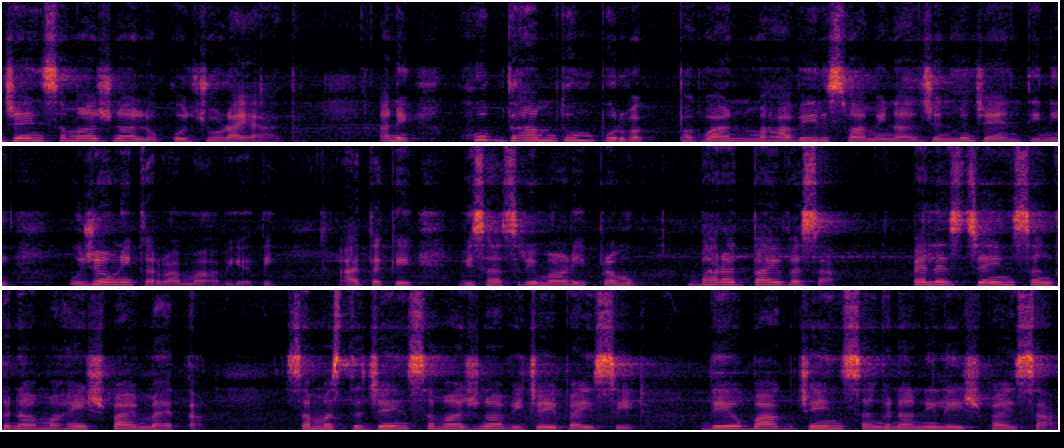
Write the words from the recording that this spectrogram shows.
જૈન સમાજના લોકો જોડાયા હતા અને ખૂબ ધામધૂમપૂર્વક ભગવાન મહાવીર સ્વામીના જન્મ જયંતિની ઉજવણી કરવામાં આવી હતી. આ તકે વિસાશ્રી માળી પ્રમુખ ભારતભાઈ વસા, પેલેસ જૈન સંઘના મહેશભાઈ મહેતા, સમસ્ત જૈન સમાજના વિજયભાઈ શેઠ, દેવબાગ જૈન સંઘના નિલેશભાઈ શાહ,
